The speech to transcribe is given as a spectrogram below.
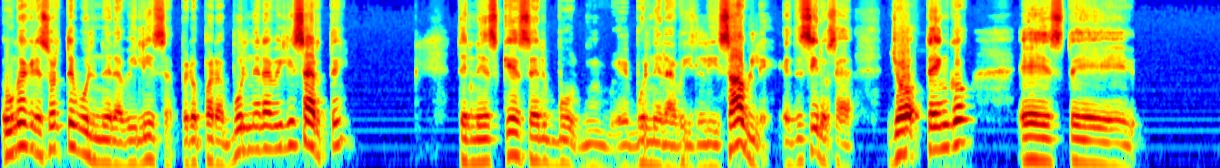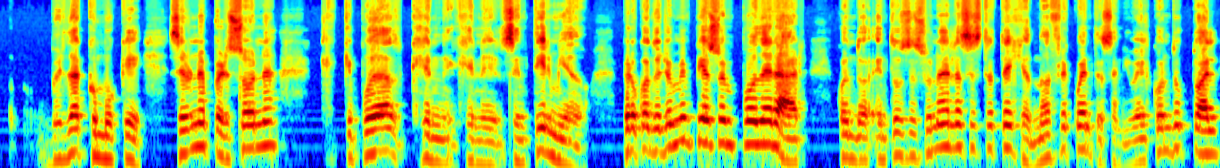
Un agresor te vulnerabiliza, pero para vulnerabilizarte tenés que ser eh, vulnerabilizable. Es decir, o sea, yo tengo, este, ¿verdad? Como que ser una persona que, pueda sentir miedo. Pero cuando yo me empiezo a empoderar, cuando entonces una de las estrategias más frecuentes a nivel conductual,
